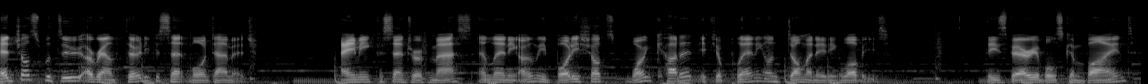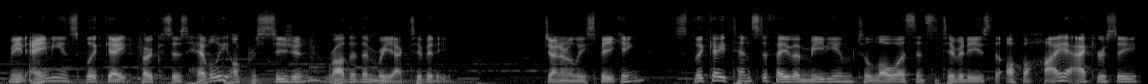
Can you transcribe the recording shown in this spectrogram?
headshots will do around 30% more damage. Aiming for center of mass and landing only body shots won't cut it if you're planning on dominating lobbies. These variables combined mean aiming in Splitgate focuses heavily on precision rather than reactivity. Generally speaking, Splitgate tends to favor medium to lower sensitivities that offer higher accuracy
